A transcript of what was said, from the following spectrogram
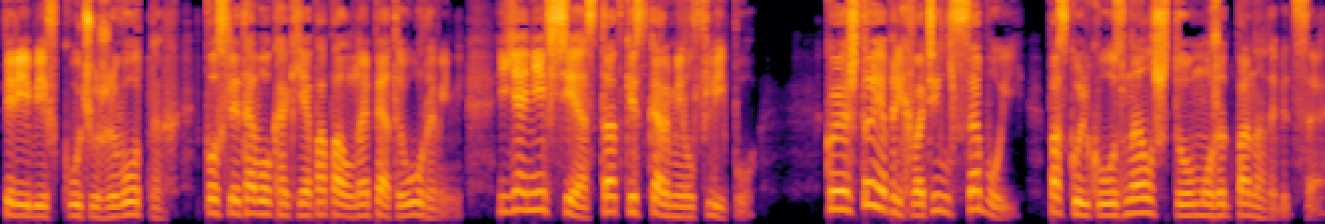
Перебив кучу животных, после того, как я попал на пятый уровень, я не все остатки скормил Флипу. Кое-что я прихватил с собой, поскольку узнал, что может понадобиться.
